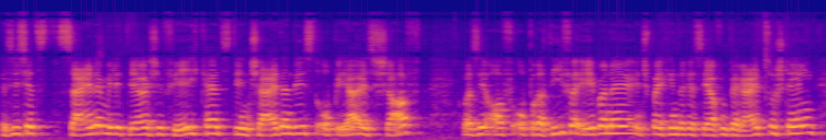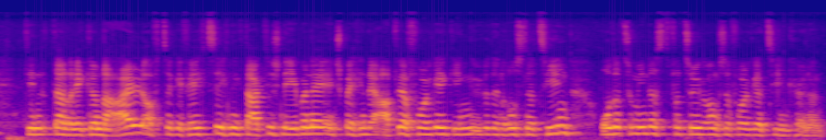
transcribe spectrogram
Es ist jetzt seine militärische Fähigkeit, die entscheidend ist, ob er es schafft, quasi auf operativer Ebene entsprechende Reserven bereitzustellen, die dann regional auf der gefechtstechnik-taktischen Ebene entsprechende Abwehrfolge gegenüber den Russen erzielen oder zumindest Verzögerungserfolge erzielen können.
